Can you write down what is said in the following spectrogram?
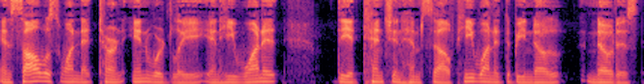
And Saul was one that turned inwardly, and he wanted the attention himself. He wanted to be no, noticed.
